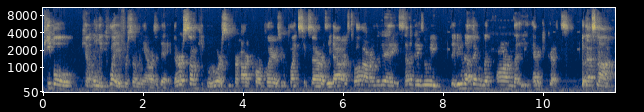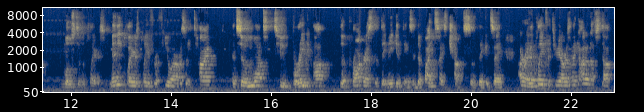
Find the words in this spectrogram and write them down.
people can only play for so many hours a day. There are some people who are super hardcore players who are playing six hours, eight hours, 12 hours a day, seven days a week. They do nothing but farm the energy credits. But that's not most of the players. Many players play for a few hours at a time, and so we want to break up the progress that they make in things into bite-sized chunks so that they can say, all right, I played for three hours and I got enough stuff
